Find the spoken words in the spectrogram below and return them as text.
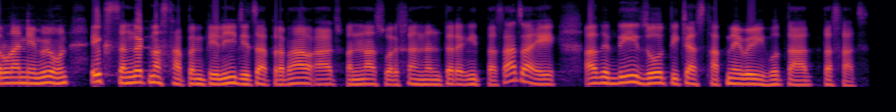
तरुणांनी मिळून एक संघटना स्थापन केली जिचा प्रभाव आज पन्नास वर्षांनंतरही तसाच आहे. अगदी जो तिच्या स्थापनेवेळी होता तसाच.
